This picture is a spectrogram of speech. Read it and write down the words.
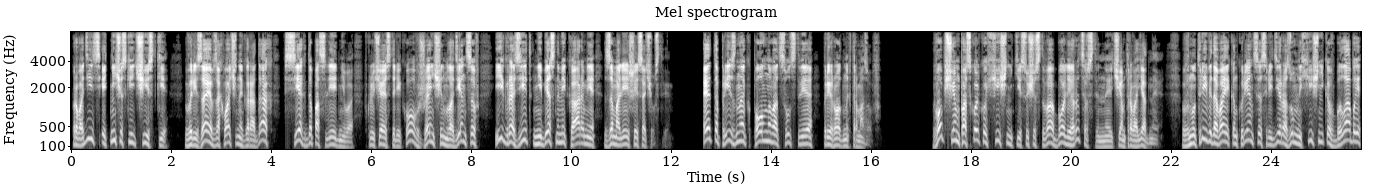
проводить этнические чистки, вырезая в захваченных городах всех до последнего, включая стариков, женщин, младенцев, и грозит небесными карами за малейшее сочувствие. Это признак полного отсутствия природных тормозов. В общем, поскольку хищники — существа более рыцарственные, чем травоядные, внутри видовая конкуренция среди разумных хищников была бы,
